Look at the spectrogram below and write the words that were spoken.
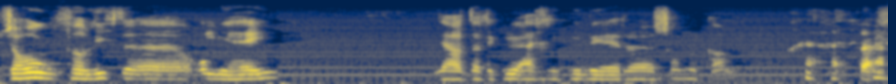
zoveel liefde uh, om je heen. Ja, dat ik nu eigenlijk niet meer uh, zonder kan.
